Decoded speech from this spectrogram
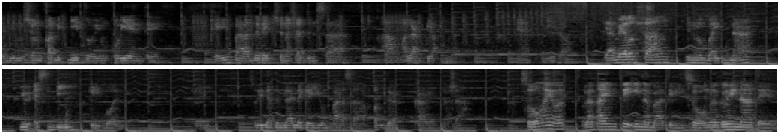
pwede mo siyang kabit dito yung kuryente. Okay, para diretso na siya dun sa um, alarm clock mo. Yan, dito. Kaya meron siyang provide na USB cable. Okay. So, dito natin lalagay yung para sa pag-direct current na siya. So, ngayon, wala tayong 3A na battery. So, ang gagawin natin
